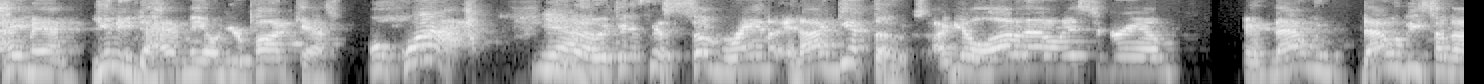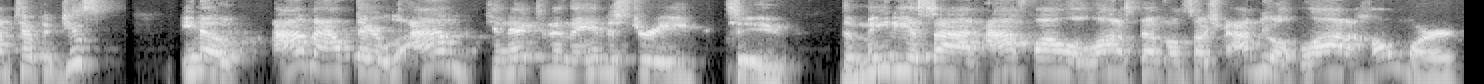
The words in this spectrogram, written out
hey man, you need to have me on your podcast. Well, why? Yeah. You know, if it's just some random, and I get those. I get a lot of that on Instagram, and that would that would be something I tell people. Just you know, I'm out there. I'm connected in the industry to the media side. I follow a lot of stuff on social. media. I do a lot of homework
